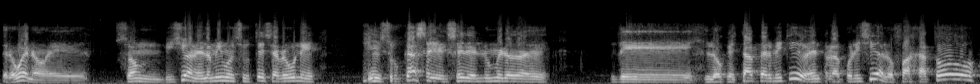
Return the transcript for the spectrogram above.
pero bueno, eh, son visiones. Lo mismo si usted se reúne en su casa y excede el número de, de lo que está permitido, entra la policía, lo faja todo,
